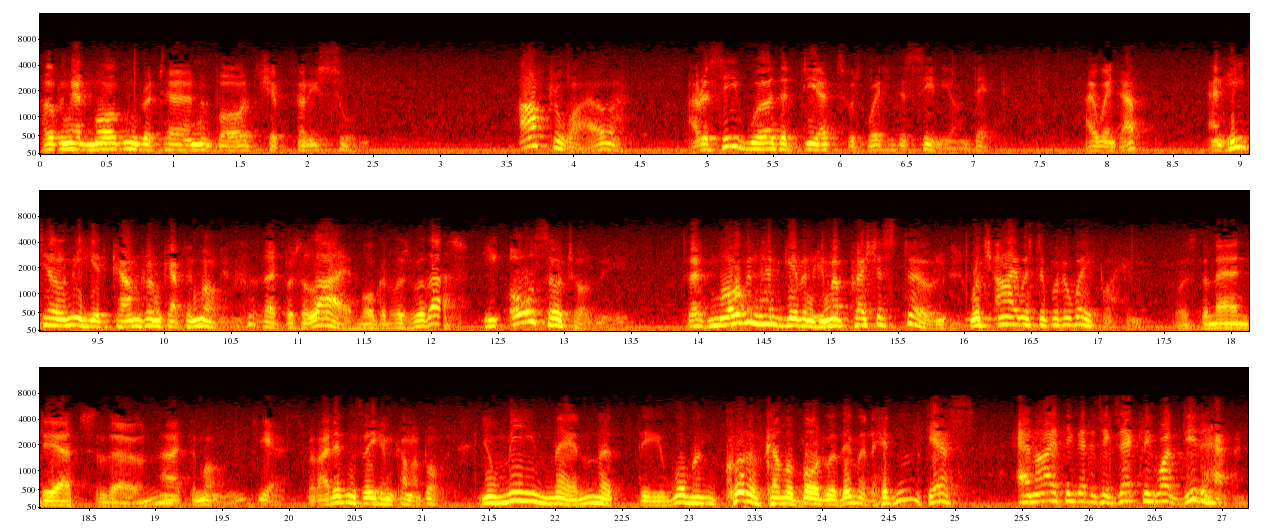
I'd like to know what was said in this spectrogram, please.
hoping that Morgan would return aboard ship very soon. After a while, I received word that Dietz was waiting to see me on deck. I went up, and he told me he had come from Captain Morgan. That was a lie. Morgan was with us. He also told me that Morgan had given him a precious stone, which I was to put away for him. Was the man Dietz alone? At the moment, yes, but I didn't see him come aboard. You mean, then, that the woman could have come aboard with him and hidden? Yes, and I think that is exactly what did happen.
